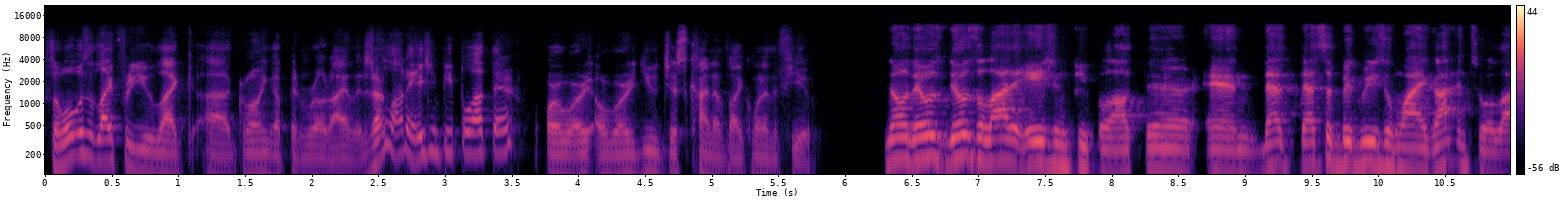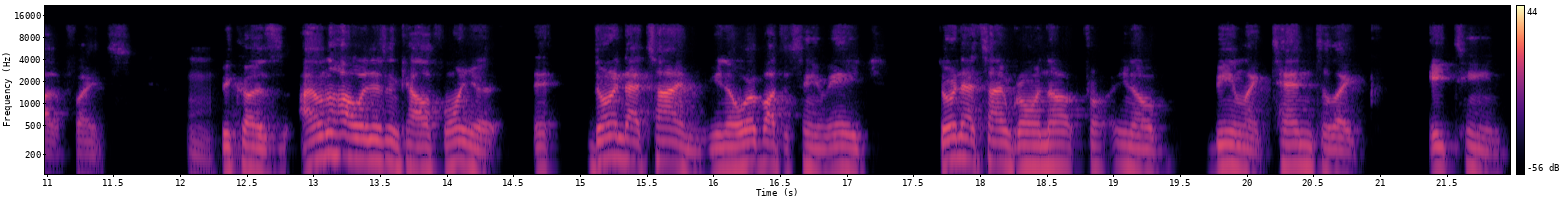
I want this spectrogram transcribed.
So what was it like for you, like uh, growing up in Rhode Island? Is there a lot of Asian people out there, or were or were you just kind of like one of the few? No, there was there was a lot of Asian people out there, and that that's a big reason why I got into a lot of fights Mm. because I don't know how it is in California. It, during that time, you know, we're about the same age. During that time, growing up, from you know, being like ten to like eighteen,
